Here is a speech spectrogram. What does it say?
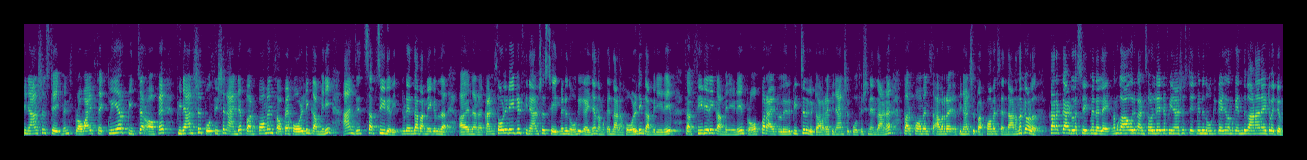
financial statements provides a clear picture of a financial position and performance of a holding company and it subsidiary ഇവിടെ എന്താ പറഞ്ഞേക്കുന്നത് എന്താണ് കൺസോളിഡേറ്റഡ് ഫിനാൻഷ്യൽ സ്റ്റേറ്റ്മെൻറ്റ് നോക്കിക്കഴിഞ്ഞാൽ നമുക്ക് എന്താണ് ഹോൾഡിംഗ് കമ്പനിയുടെയും സബ്സിഡിയറി കമ്പനിയുടെയും പ്രോപ്പർ ആയിട്ടുള്ള ഒരു പിക്ചർ കിട്ടും അവരുടെ ഫിനാൻഷ്യൽ പൊസിഷൻ എന്താണ് പെർഫോമൻസ് അവരുടെ ഫിനാൻഷ്യൽ പെർഫോമൻസ് എന്താണെന്നൊക്കെ ഉള്ളത് കറക്റ്റ് ആയിട്ടുള്ള സ്റ്റേറ്റ്മെൻറ്റ് അല്ലേ നമുക്ക് ആ ഒരു കൺസോൾഡേറ്റഡ് ഫിനാൻഷ്യൽ സ്റ്റേറ്റ്മെൻറ്റ് നോക്കിക്കഴിഞ്ഞാൽ നമുക്ക് എന്ത് കാണാനായിട്ട് പറ്റും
